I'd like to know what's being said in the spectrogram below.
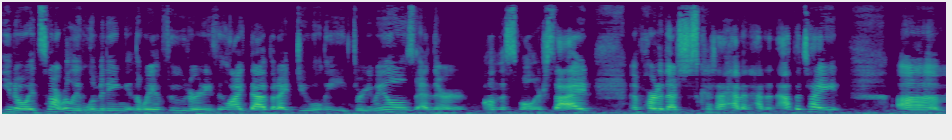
you know, it's not really limiting in the way of food or anything like that, but I do only eat three meals and they're on the smaller side. And part of that's just because I haven't had an appetite. Um,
